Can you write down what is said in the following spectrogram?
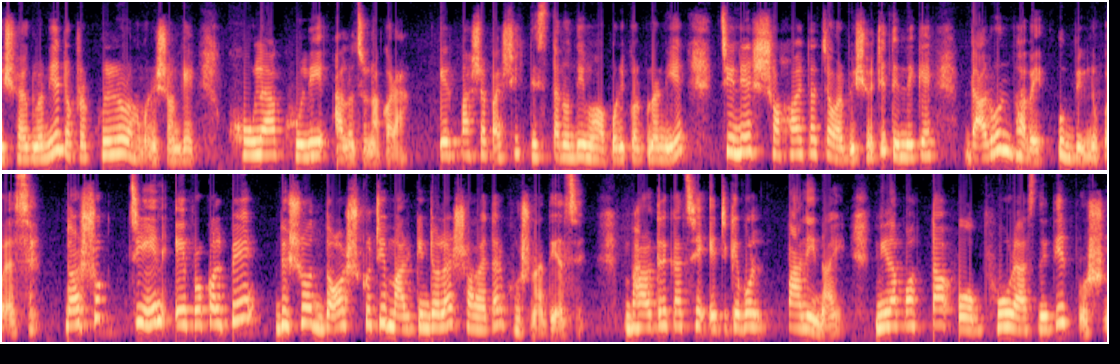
বিষয়গুলো নিয়ে ডক্টর খলিলুর রহমানের সঙ্গে খোলা খুলি আলোচনা করা। এর পাশাপাশি তিস্তা নদী মহাপরিকল্পনা নিয়ে চীনের সহায়তা চাওয়ার বিষয়টি দিল্লিকে দারুণভাবে উদ্বিগ্ন করেছে। দর্শক, চীন এই প্রকল্পে দুশো দশ কোটি মার্কিন ডলার সহায়তার ঘোষণা দিয়েছে। ভারতের কাছে এটি কেবল পানি নয়, নিরাপত্তা ও ভূ রাজনীতির প্রশ্ন।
